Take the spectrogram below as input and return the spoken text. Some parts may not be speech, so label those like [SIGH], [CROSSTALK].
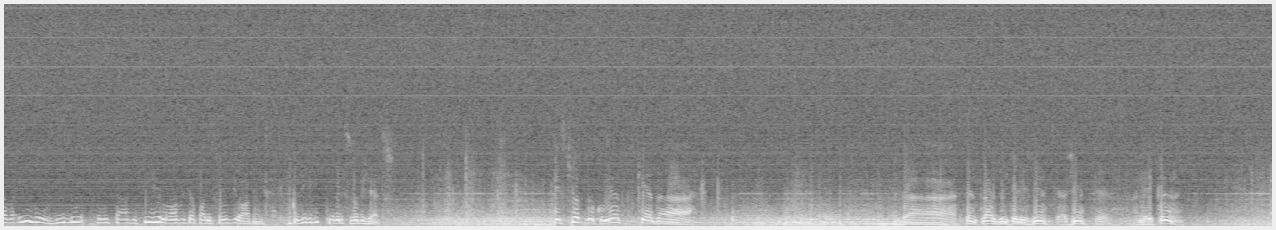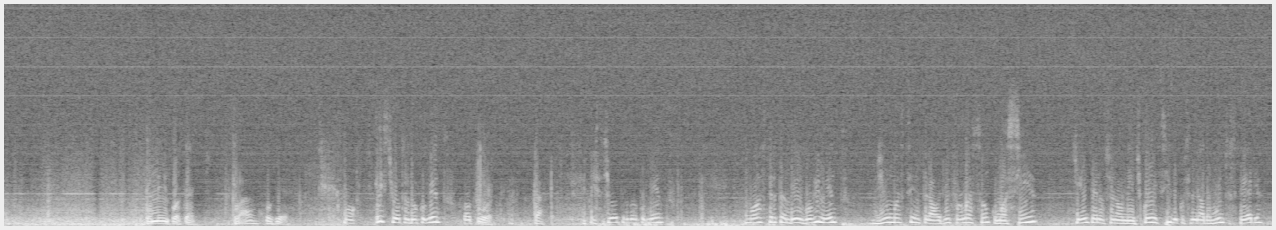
estava envolvido em casos sigilosos de aparições de OVNIs, inclusive de queda desses objetos. Esse outro documento que é da da Central de Inteligência, agência americana, também é importante. Claro. Por quê? Bom, este outro documento... Solta o outro. Tá. Este outro documento mostra também o envolvimento de uma central de informação, como a CIA, que é internacionalmente conhecida e considerada muito séria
